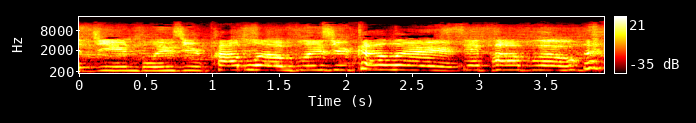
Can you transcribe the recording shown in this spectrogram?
Sejun, blue's your Pablo, blue's your color. Say Pablo.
